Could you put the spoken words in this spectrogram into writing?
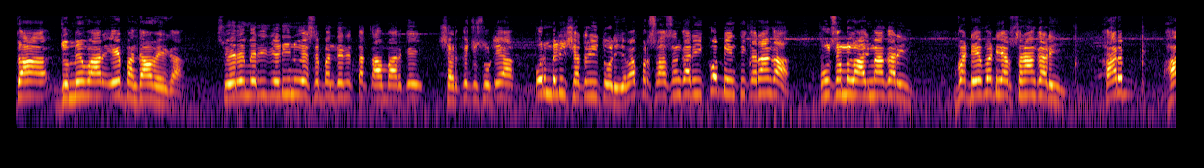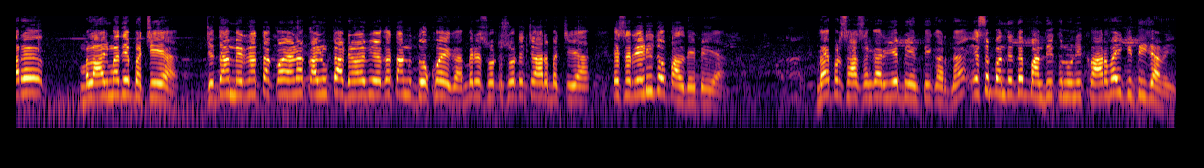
ਦਾ ਜ਼ਿੰਮੇਵਾਰ ਇਹ ਬੰਦਾ ਹੋਵੇਗਾ। ਸਵੇਰੇ ਮੇਰੀ ਰੇੜੀ ਨੂੰ ਇਸ ਬੰਦੇ ਨੇ ਧੱਕਾ ਮਾਰ ਕੇ ਸੜਕ 'ਚ ਸੁੱਟਿਆ ਔਰ ਮੇਰੀ ਛਤਰੀ ਤੋੜੀ ਹੈ। ਮੈਂ ਪ੍ਰਸ਼ਾਸਨ ਗਾਰੀ ਇੱਕੋ ਬੇਨਤੀ ਕਰਾਂਗਾ, ਪੁਲਿਸ ਮੁਲਾਜ਼ਮਾਂ ਗਾਰੀ ਵੱਡੇ ਵੱਡੇ ਅਫਸਰਾਂ ਗਾਰੀ ਹਰ ਹਰ ਮੁਲਾਜ਼ਮਾਂ ਦੇ ਬੱਚੇ ਆ। ਜਿੱਦਾਂ ਮੇਰੇ ਨਾਲ ਧੱਕਾ ਹੋਇਆ ਨਾ ਕੱਲ ਨੂੰ ਤੁਹਾਡੇ ਨਾਲ ਵੀ ਹੋਏਗਾ, ਤੁਹਾਨੂੰ ਦੁੱਖ ਹੋਏਗਾ। ਮੇਰੇ ਛੋਟੇ ਛੋਟੇ ਚਾਰ ਬੱਚੇ ਆ, ਇਸ ਰੇੜੀ ਤੋਂ ਪਲਦੇ ਪਏ ਆ। ਮੈਂ ਪ੍ਰਸ਼ਾਸਨ ਗਾਰੀ ਇਹ ਬੇਨਤੀ ਕਰਦਾ, ਇਸ ਬੰਦੇ ਤੇ ਬੰਦੀ ਕਾਨੂੰਨੀ ਕਾਰਵਾਈ ਕੀਤੀ ਜਾਵੇ।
